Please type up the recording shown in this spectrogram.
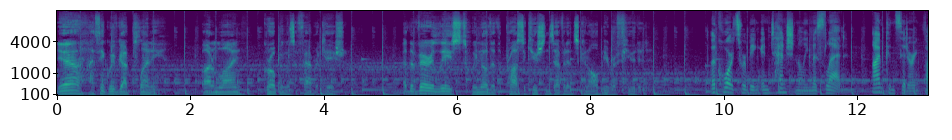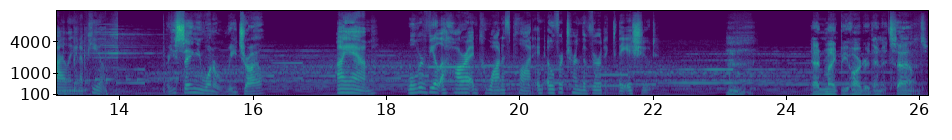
Yeah, I think we've got plenty. Bottom line, groping was a fabrication. At the very least, we know that the prosecution's evidence can all be refuted. The courts were being intentionally misled. I'm considering filing an appeal. Are you saying you want a retrial? I am. We'll reveal Ehara and Kuwana's plot and overturn the verdict they issued. Hmm. That might be harder than it sounds.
